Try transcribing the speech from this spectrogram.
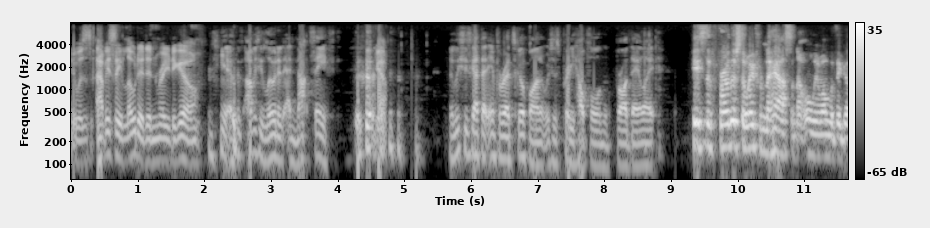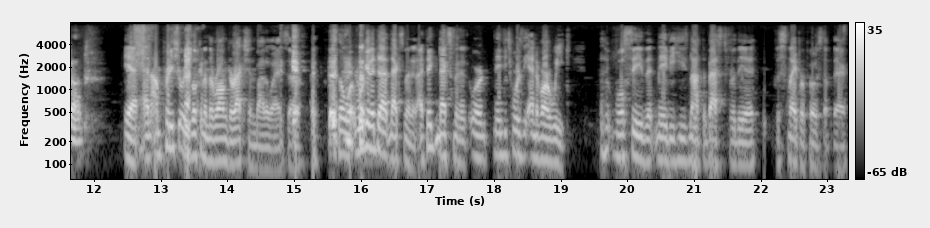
it was obviously loaded and ready to go. Yeah, it was obviously loaded and not safe. Yeah. At least he's got that infrared scope on it, which is pretty helpful in the broad daylight. He's the furthest away from the house and the only one with a gun. Yeah, and I'm pretty sure he's looking in the wrong direction, by the way. So, so we'll we'll get into that next minute. I think next minute, or maybe towards the end of our week, we'll see that maybe he's not the best for the the sniper post up there.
